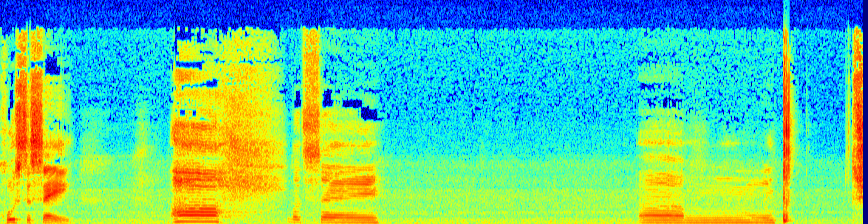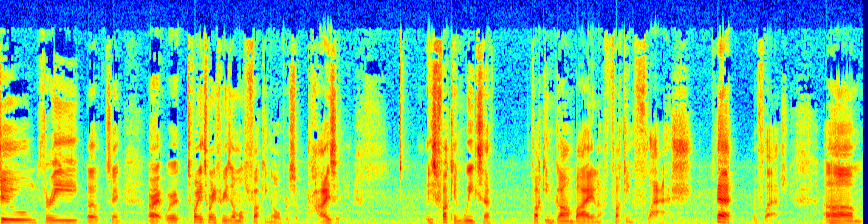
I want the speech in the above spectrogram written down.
who's to say? Uh, let's say. Um, two, three, uh, say, all right, we're 2023 is almost fucking over. Surprisingly, these fucking weeks have fucking gone by in a fucking flash. A flash. Um,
